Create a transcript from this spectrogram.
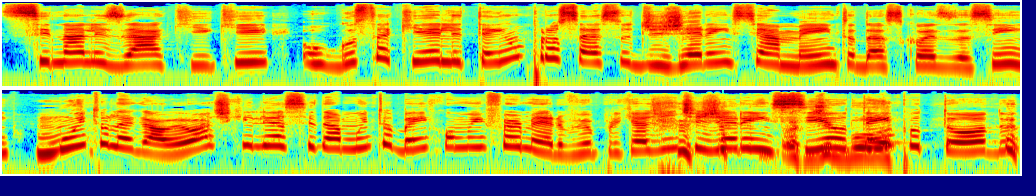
sinalizar aqui que o Gusta aqui, ele tem um processo de gerenciamento das coisas assim, muito legal. Eu acho que ele ia se dar muito bem como enfermeiro, viu? Porque a gente gerencia o tempo todo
